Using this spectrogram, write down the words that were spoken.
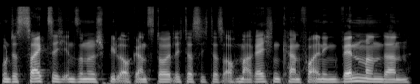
Und das zeigt sich in so einem Spiel auch ganz deutlich, dass sich das auch mal rächen kann. Vor allen Dingen, wenn man dann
